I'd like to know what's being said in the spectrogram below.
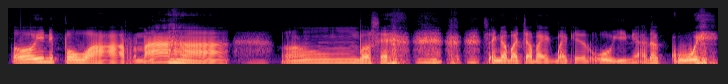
Oh ini pewarna. Oh, bos saya, saya nggak baca baik-baik ya. Oh ini ada kue,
